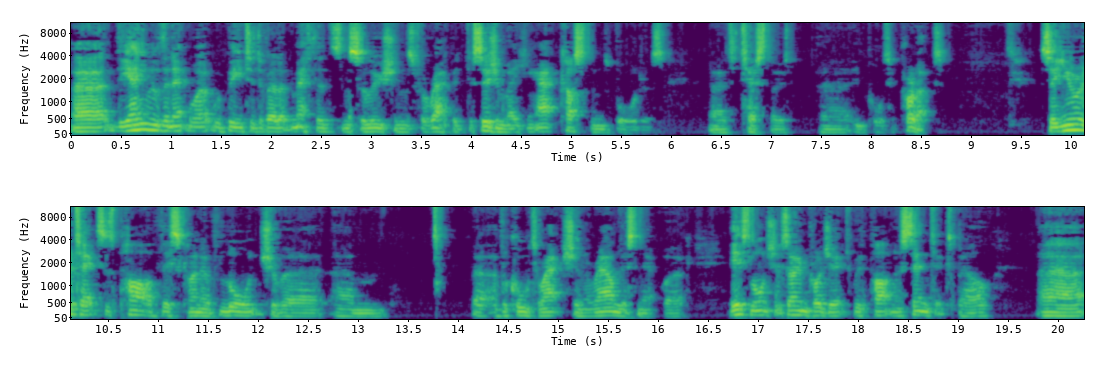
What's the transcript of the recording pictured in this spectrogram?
Uh, the aim of the network would be to develop methods and solutions for rapid decision making at customs borders uh, to test those uh, imported products. So Euratex, as part of this kind of launch of a um, uh, of a call to action around this network, it's launched its own project with partner Centexbel uh,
